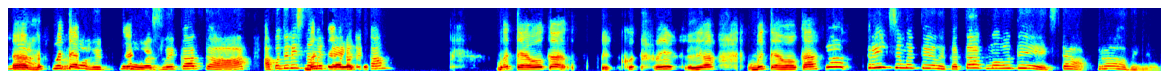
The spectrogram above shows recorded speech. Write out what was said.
На Е, Мете- козлика, так. А подивись на Метелика. метелика. Метелика. Метелика. Крильце метелика, так, молодець, так, правильно.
